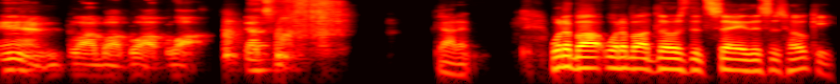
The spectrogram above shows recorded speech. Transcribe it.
and blah blah blah blah. That's fine. Got it. What about what about those that say this is hokey?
